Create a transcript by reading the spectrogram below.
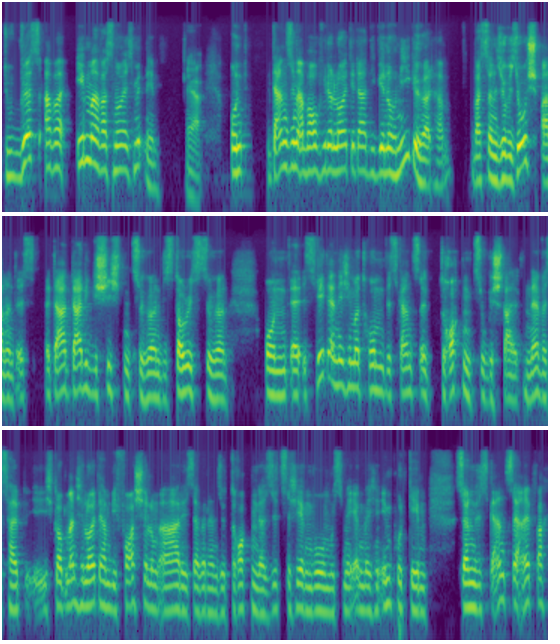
Du wirst aber immer was Neues mitnehmen. Ja. Und dann sind aber auch wieder Leute da, die wir noch nie gehört haben, was dann sowieso spannend ist, da, da die Geschichten zu hören, die Stories zu hören. Und äh, es geht ja nicht immer darum, das Ganze trocken zu gestalten. Ne? Weshalb, ich glaube, manche Leute haben die Vorstellung, ah, das ist aber dann so trocken, da sitze ich irgendwo, muss mir irgendwelchen Input geben, sondern das Ganze einfach,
